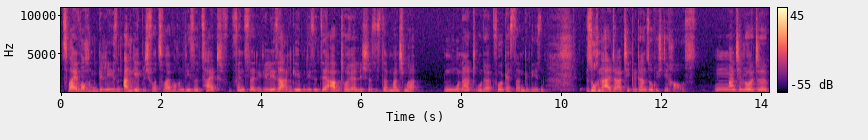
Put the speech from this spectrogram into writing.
zwei Wochen gelesen, angeblich vor zwei Wochen. Diese Zeitfenster, die die Leser angeben, die sind sehr abenteuerlich. Das ist dann manchmal ein Monat oder vorgestern gewesen suchen alte Artikel, dann suche ich die raus. Manche Leute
